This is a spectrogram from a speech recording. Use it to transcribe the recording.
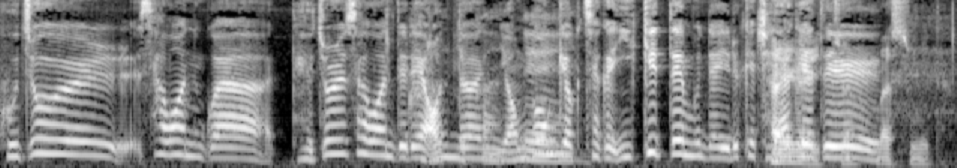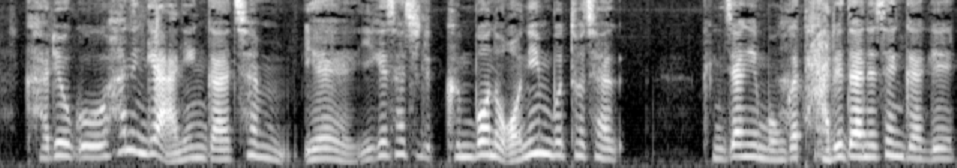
고졸 사원과 대졸 사원들의 그러니까, 어떤 연봉 네. 격차가 있기 때문에 이렇게 맞습니다. 가려고 하는 게 아닌가 참 예 이게 사실 근본 원인부터 자, 굉장히 뭔가 다르다는 생각이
